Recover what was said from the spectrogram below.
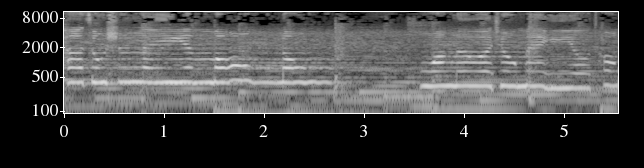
怕总是泪眼朦胧。忘了我就没有痛。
